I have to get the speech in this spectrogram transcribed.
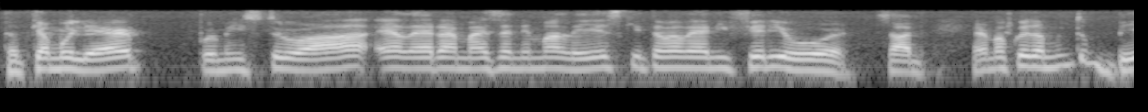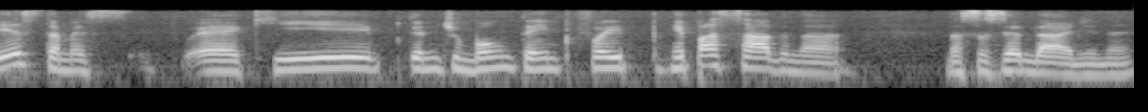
tanto que a mulher, por menstruar, ela era mais animalesca, então ela era inferior, sabe? Era uma coisa muito besta, mas é, que durante um bom tempo foi repassado na, na sociedade, né?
